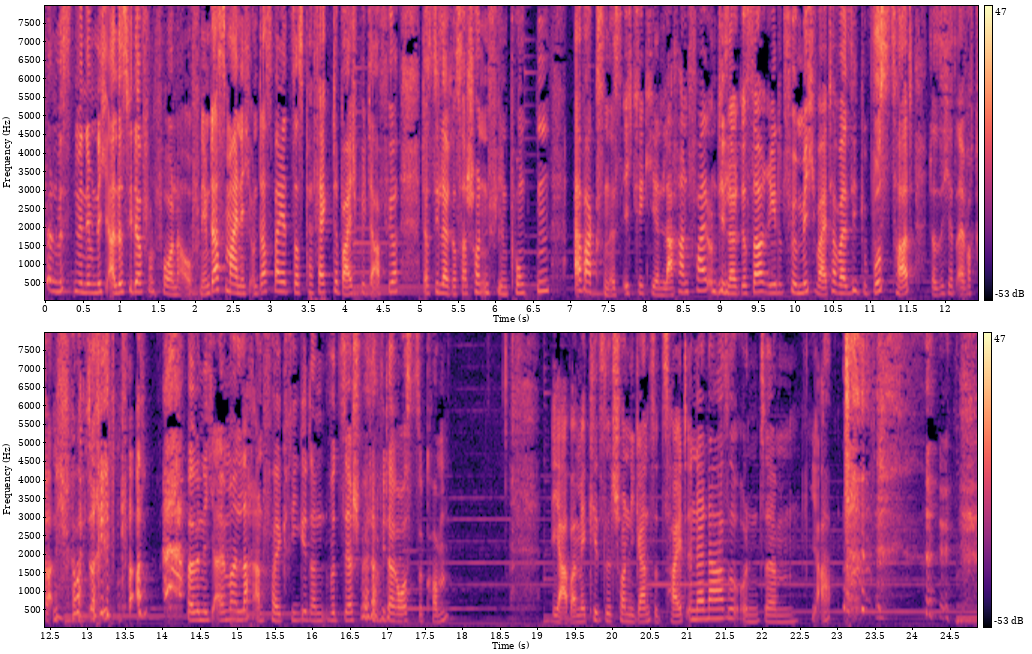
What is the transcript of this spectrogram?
Dann müssten wir nämlich alles wieder von vorne aufnehmen. Das meine ich. Und das war jetzt das perfekte Beispiel dafür, dass die Larissa schon in vielen Punkten erwachsen ist. Ich kriege hier einen Lachanfall und die Larissa redet für mich weiter, weil sie gewusst hat, dass ich jetzt einfach gerade nicht mehr weiter reden kann. Weil wenn ich einmal einen Lachanfall kriege, dann wird es sehr schwer, da wieder rauszukommen. Ja, aber mir kitzelt schon die ganze Zeit in der Nase und ähm, ja.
